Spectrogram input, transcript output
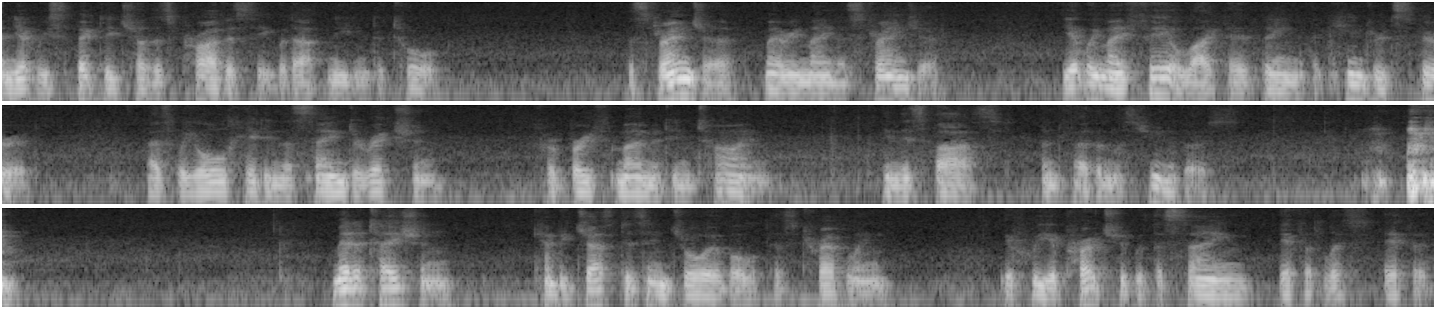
and yet respect each other's privacy without needing to talk. The stranger may remain a stranger, yet we may feel like they have been a kindred spirit as we all head in the same direction for a brief moment in time in this vast and fathomless universe. Meditation can be just as enjoyable as travelling if we approach it with the same effortless effort.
